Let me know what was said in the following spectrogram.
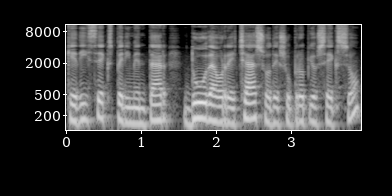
que dice experimentar duda o rechazo de su propio sexo?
